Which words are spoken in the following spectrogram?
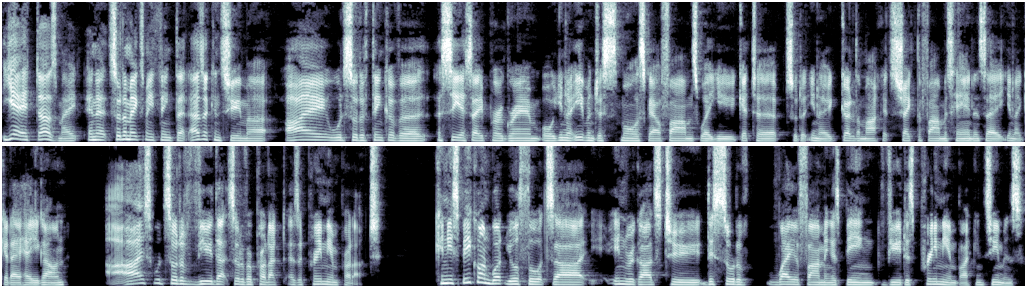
Yeah, it does, mate. And it sort of makes me think that as a consumer, I would sort of think of a, a, CSA program or, you know, even just smaller scale farms where you get to sort of, you know, go to the markets, shake the farmer's hand and say, you know, g'day, how you going? I would sort of view that sort of a product as a premium product. Can you speak on what your thoughts are in regards to this sort of way of farming as being viewed as premium by consumers?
